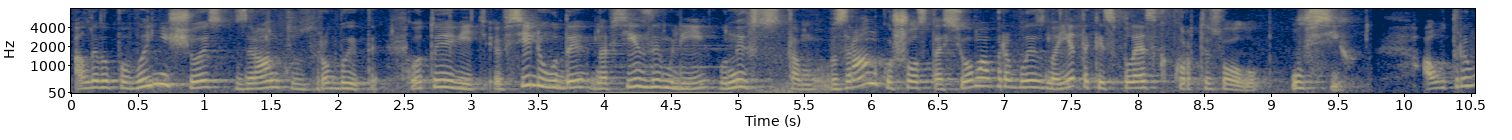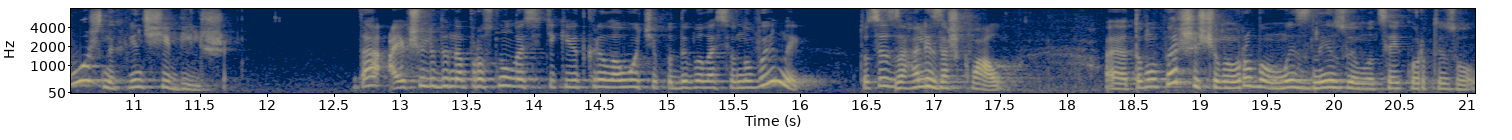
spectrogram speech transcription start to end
але ви повинні щось зранку зробити. От уявіть, всі люди на всій землі, у них там зранку, 6-7 приблизно, є такий сплеск кортизолу у всіх. А у тривожних він ще більше. А якщо людина проснулася, тільки відкрила очі, подивилася новини, то це взагалі зашквал. Е, Тому перше, що ми робимо, ми знизуємо цей кортизол.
